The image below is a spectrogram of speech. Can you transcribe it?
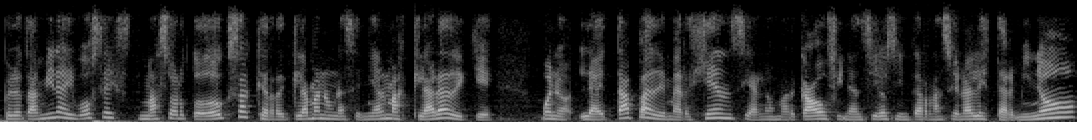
pero también hay voces más ortodoxas que reclaman una señal más clara de que, bueno, la etapa de emergencia en los mercados financieros internacionales terminó,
